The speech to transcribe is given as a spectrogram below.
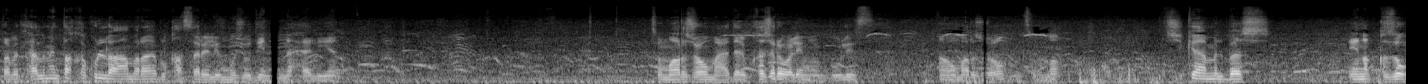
بطبيعة الحال المنطقة كلها عامرة بالقاصرين اللي موجودين هنا حاليا. ثم رجعوا مع ذلك خجروا عليهم البوليس. هما رجعوا من ثم. هادشي كامل باش ينقزوا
